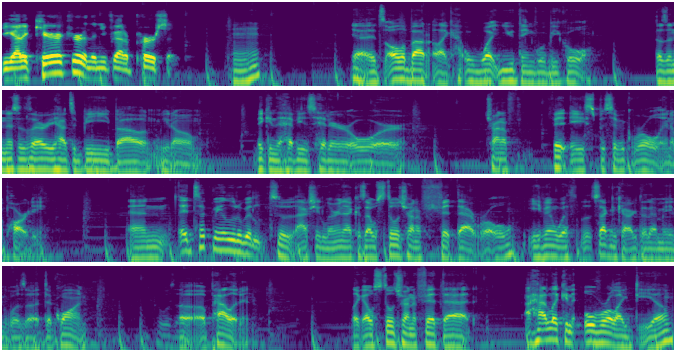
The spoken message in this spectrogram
you got a character and then you've got a person. Mm-hmm. Yeah, it's all about like what you think would be cool. Doesn't necessarily have to be about you know making the heaviest hitter or trying to fit a specific role in a party. And it took me a little bit to actually learn that because I was still trying to fit that role. Even with the second character that I made was uh, Daquan, who was a, a paladin. Like I was still trying to fit that. I had like an overall idea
